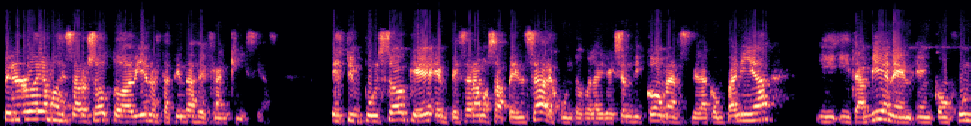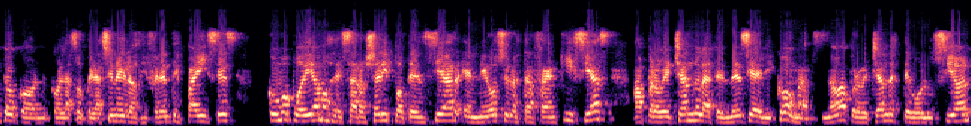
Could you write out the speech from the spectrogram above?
Pero no lo habíamos desarrollado todavía nuestras tiendas de franquicias. Esto impulsó que empezáramos a pensar, junto con la dirección de e-commerce de la compañía, y, también en, conjunto con, las operaciones de los diferentes países, cómo podíamos desarrollar y potenciar el negocio de nuestras franquicias aprovechando la tendencia del e-commerce, ¿no? aprovechando esta evolución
